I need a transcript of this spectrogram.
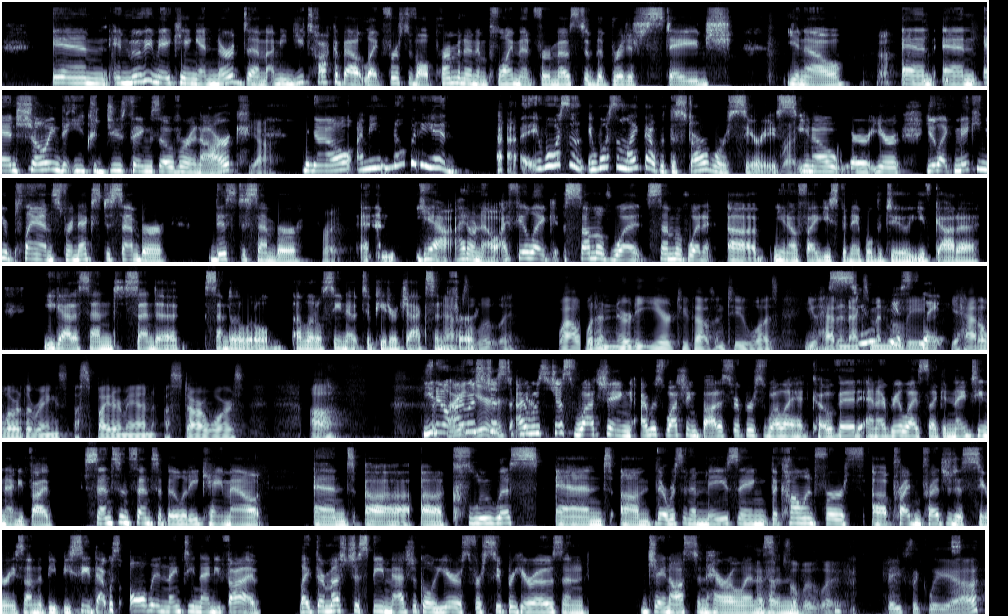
in in movie making and nerddom i mean you talk about like first of all permanent employment for most of the british stage you know and and and showing that you could do things over an arc yeah you know i mean nobody had it wasn't it wasn't like that with the star wars series right. you know where you're you're like making your plans for next december this December. Right. And yeah, I don't know. I feel like some of what some of what uh, you know Feige's been able to do, you've got to you got to send send a send a little a little C note to Peter Jackson for Absolutely. Wow, what a nerdy year 2002 was. You had an X Men movie, you had a Lord of the Rings, a Spider Man, a Star Wars. Uh, You know, I was year. just I was just watching I was watching Bodice Rippers while I had COVID, and I realized like in 1995, Sense and Sensibility came out, and uh, uh, Clueless, and um, there was an amazing the Colin Firth uh, Pride and Prejudice series on the BBC. That was all in 1995. Like there must just be magical years for superheroes and Jane Austen heroines, and absolutely. Basically, yeah.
